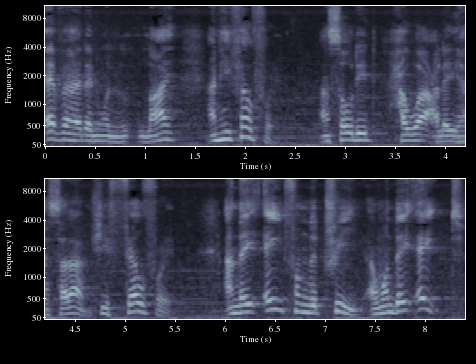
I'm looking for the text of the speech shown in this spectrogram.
Ever heard anyone lie. And he fell for it. And so did Hawa alayhi salam. She fell for it. And they ate from the tree. And when they ate,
